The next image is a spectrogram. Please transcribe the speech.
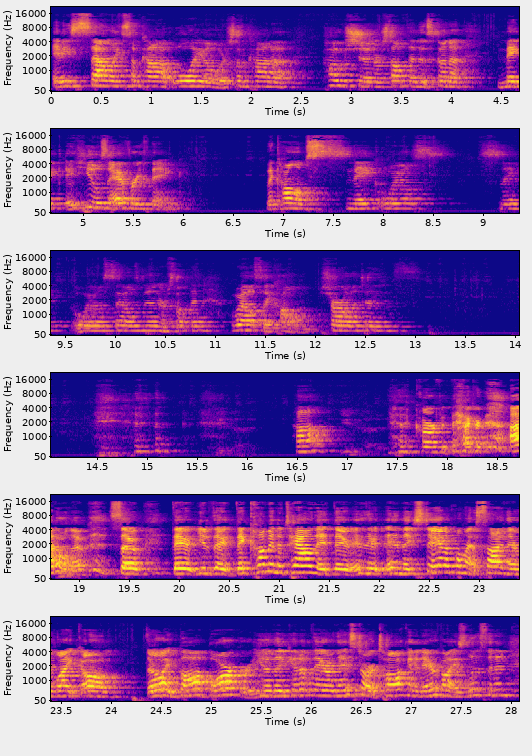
and he's selling some kind of oil or some kind of potion or something that's going to make it heals everything. They call them snake oil, snake oil salesman or something. What else they call them? Charlatans. huh? Carpetbagger. I don't know. So they you know, they, they come into town they, they and they stand up on that side. and they're like um, they're like Bob Barker. You know, they get up there and they start talking and everybody's listening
